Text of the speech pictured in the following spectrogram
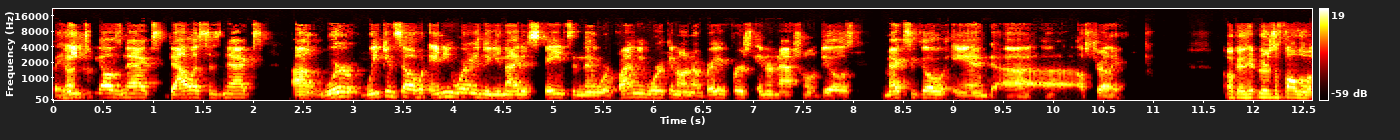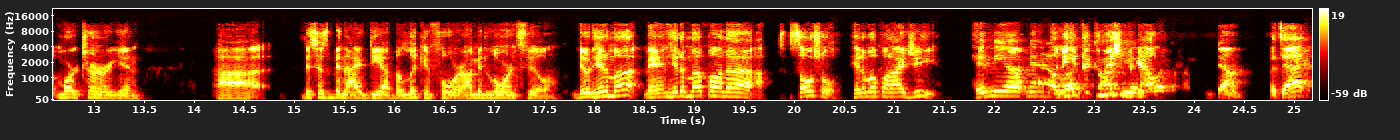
But gotcha. ATL's next, Dallas is next. Uh, we're we can sell anywhere in the United States, and then we're finally working on our very first international deals, Mexico and uh, uh, Australia. Okay, there's a follow up. Mark Turner again. Uh, this has been an idea I've been looking for. I'm in Lawrenceville. Dude, hit him up, man. Hit him up on uh, social. Hit him up on IG. Hit me up, man. I Let me get that commission, Miguel. Down. What's that?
